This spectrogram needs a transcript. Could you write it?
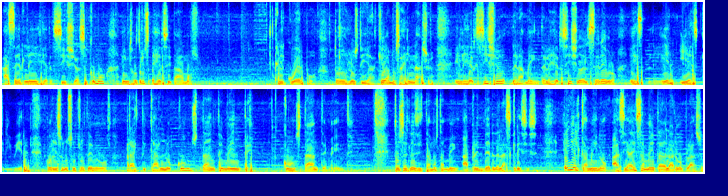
hacerle ejercicio, así como nosotros ejercitamos el cuerpo todos los días que vamos al gimnasio. El ejercicio de la mente, el ejercicio del cerebro es leer y escribir. Por eso nosotros debemos practicarlo constantemente, constantemente. Entonces necesitamos también aprender de las crisis. En el camino hacia esa meta de largo plazo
